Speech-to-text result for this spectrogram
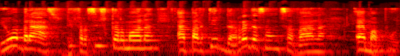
e um abraço de Francisco Carmona a partir da redação de Savana, em Maputo.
